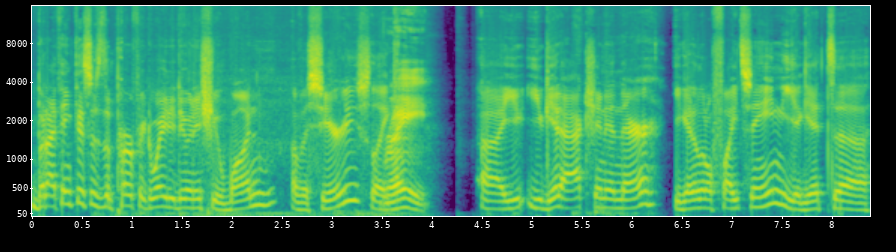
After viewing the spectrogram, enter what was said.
but I think this is the perfect way to do an issue one of a series. Like, right. Uh, you you get action in there, you get a little fight scene, you get uh,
